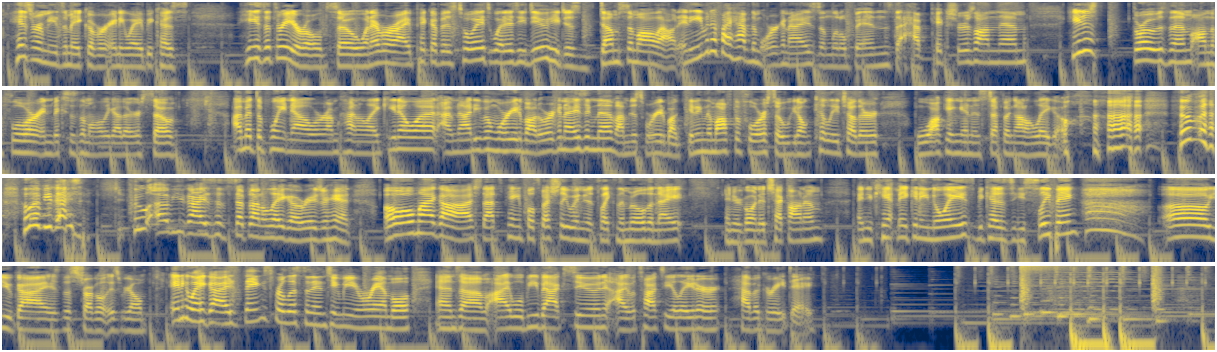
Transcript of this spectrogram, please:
his room needs a makeover anyway because he's a three year old. So whenever I pick up his toys, what does he do? He just dumps them all out. And even if I have them organized in little bins that have pictures on them, he just throws them on the floor and mixes them all together. So I'm at the point now where I'm kind of like, you know what? I'm not even worried about organizing them. I'm just worried about getting them off the floor so we don't kill each other walking in and stepping on a Lego. who, who of you guys, who of you guys has stepped on a Lego? Raise your hand. Oh my gosh, that's painful, especially when it's like in the middle of the night and you're going to check on him and you can't make any noise because he's sleeping. Oh, you guys, the struggle is real. Anyway, guys, thanks for listening to me ramble, and um, I will be back soon. I will talk to you later. Have a great day.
